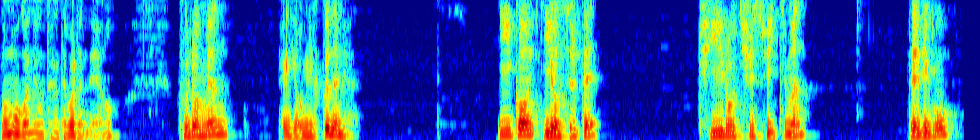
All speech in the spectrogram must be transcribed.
넘어가는 형태가 돼버렸네요. 그러면 백이 여길 끊으면 이건 이었을 때 뒤로 칠 수 있지만 때리고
